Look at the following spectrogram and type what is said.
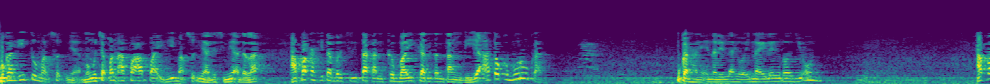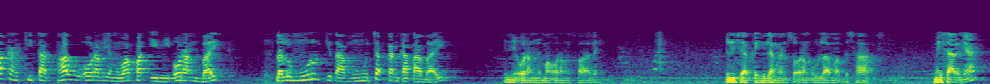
Bukan itu maksudnya. Mengucapkan apa-apa ini maksudnya di sini adalah apakah kita berceritakan kebaikan tentang dia atau keburukan? Bukan hanya innalillahi wa inna ilaihi rajiun. Apakah kita tahu orang yang wafat ini orang baik lalu mulut kita mengucapkan kata baik? Ini orang memang orang saleh. Indonesia kehilangan seorang ulama besar. Misalnya,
